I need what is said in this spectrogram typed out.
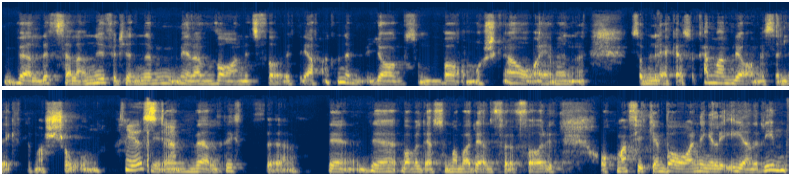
väldigt sällan nu för tiden, det är mer vanligt förut, är att man kunde, jag som barnmorska och även som läkare så kan man bli av med sin legitimation. Just det. det är väldigt eh, det, det, var väl det som man var rädd för förut. Och man fick en varning eller erinran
